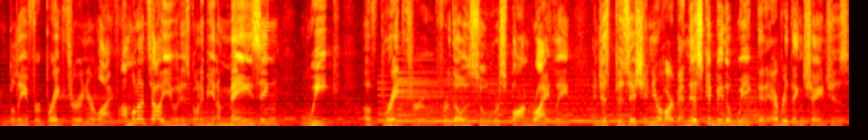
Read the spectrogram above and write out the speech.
and believe for breakthrough in your life. I'm going to tell you, it is going to be an amazing week of breakthrough for those who respond rightly and just position your heart, man. This could be the week that everything changes,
